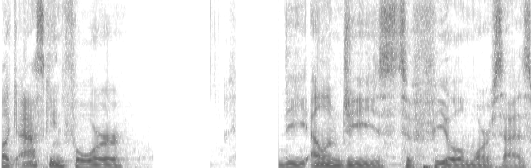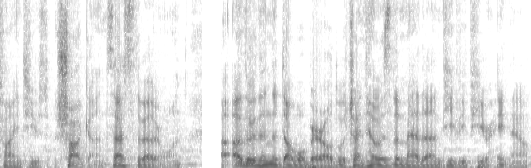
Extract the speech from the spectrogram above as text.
like asking for the LMGs to feel more satisfying to use. Shotguns, that's the better one. Uh, other than the double barreled, which I know is the meta in PvP right now.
